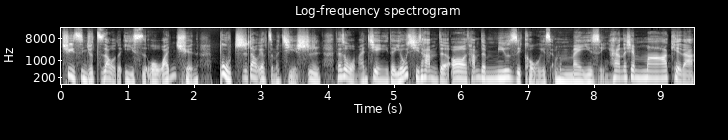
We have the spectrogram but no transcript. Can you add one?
去一次你就知道我的意思，我完全不知道要怎么解释，但是我蛮建议的，尤其他们的哦，他们的 musical is amazing，还有那些 market 啊，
